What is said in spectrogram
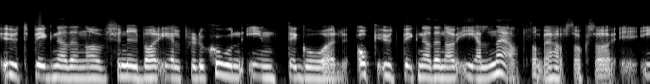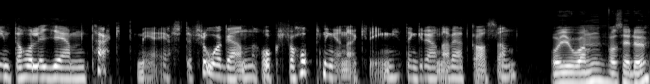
utbyggnaden av förnybar elproduktion inte går och utbyggnaden av elnät som behövs också inte håller jämn takt med efterfrågan och förhoppningarna kring den gröna vätgasen. Och Johan, vad säger du?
